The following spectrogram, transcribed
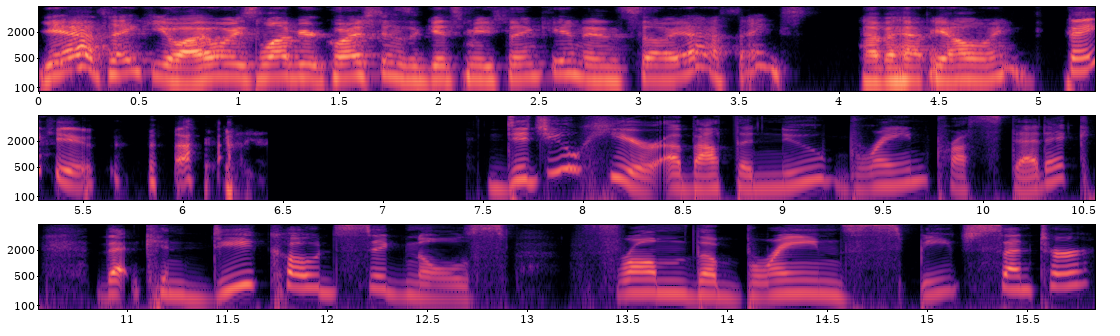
Yeah thank you. I always love your questions. It gets me thinking. And so yeah thanks. Have a happy halloween. Thank you Did you hear about the new brain prosthetic that can decode signals from the brain's speech center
